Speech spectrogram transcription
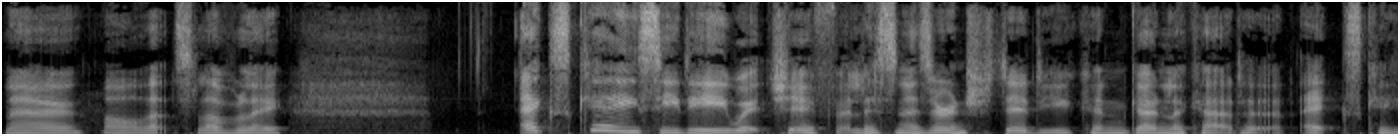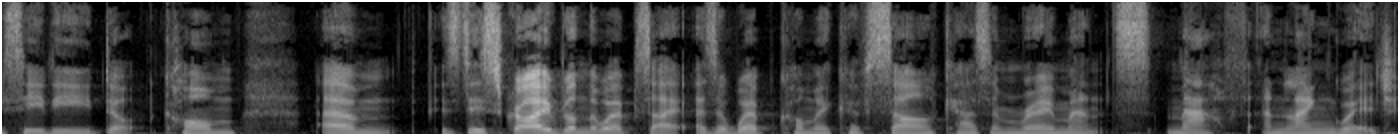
no. Oh, that's lovely. XKCD, which if listeners are interested, you can go and look at at xkcd.com, um, is described on the website as a webcomic of sarcasm, romance, math, and language.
